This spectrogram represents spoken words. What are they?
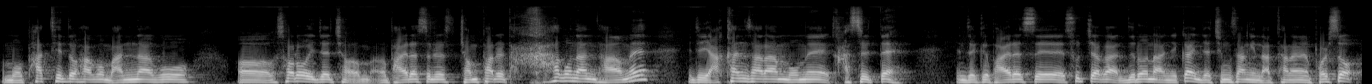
뭐 파티도 하고 만나고 어, 서로 이제 저, 바이러스를 전파를 다 하고 난 다음에 이제 약한 사람 몸에 갔을 때 이제 그 바이러스의 숫자가 늘어나니까 이제 증상이 나타나면 벌써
